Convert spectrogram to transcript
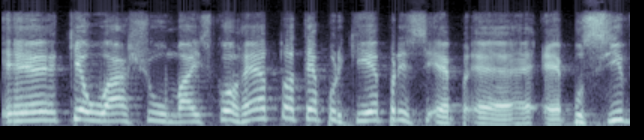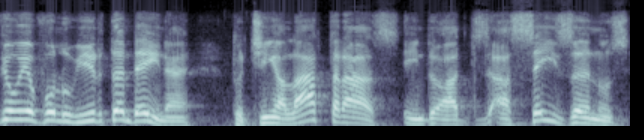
É, que eu acho o mais correto, até porque é, é, é, é possível evoluir também, né? Tu tinha lá atrás, há, há seis anos,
